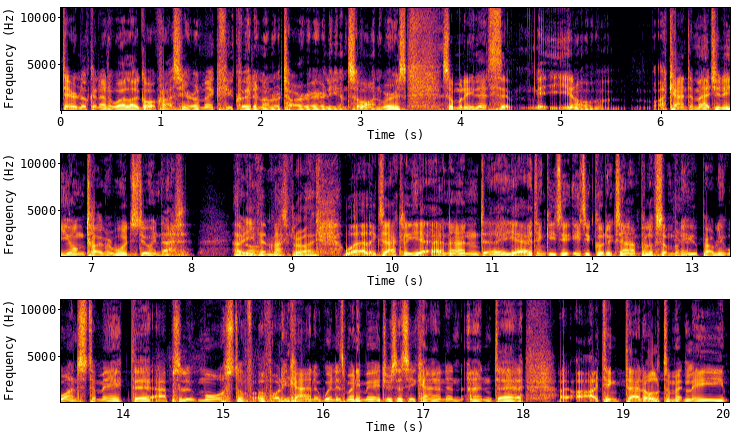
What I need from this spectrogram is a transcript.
they're looking at it. Well, I'll go across here, I'll make a few quid, and I'll retire early, and so on. Whereas somebody that, uh, you know, I can't imagine a young Tiger Woods doing that. Or know, even McIlroy? Well, exactly, yeah, and and uh, yeah, I think he's a, he's a good example of somebody who probably wants to make the absolute most of, of what he can and win as many majors as he can, and and uh, I, I think that ultimately.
